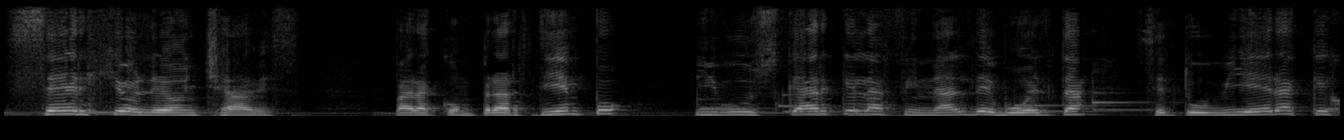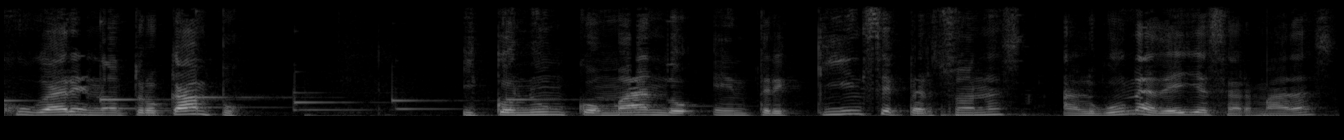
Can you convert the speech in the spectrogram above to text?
Sergio León Chávez para comprar tiempo y buscar que la final de vuelta se tuviera que jugar en otro campo. Y con un comando entre 15 personas, algunas de ellas armadas,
